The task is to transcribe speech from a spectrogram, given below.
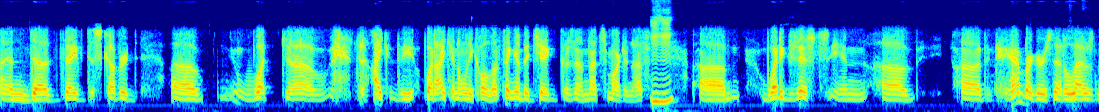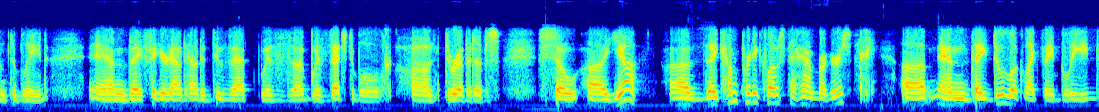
and uh, they've discovered uh, what uh, I can, the, what I can only call the thing of a thingamajig because I'm not smart enough. Mm-hmm. Um, what exists in uh, uh, hamburgers that allows them to bleed, and they figured out how to do that with uh, with vegetable uh, derivatives. So uh, yeah, uh, they come pretty close to hamburgers, uh, and they do look like they bleed,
